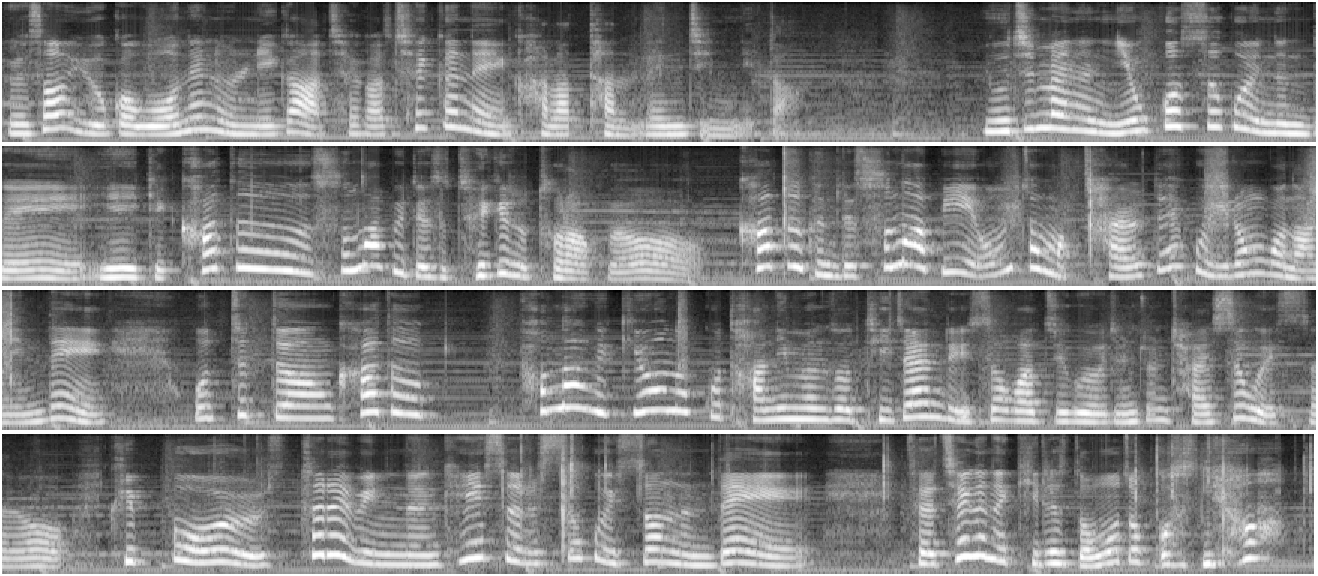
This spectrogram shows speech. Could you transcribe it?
그래서 이거 One and Only가 제가 최근에 갈아탄 렌즈입니다. 요즘에는 이거 쓰고 있는데 얘 이렇게 카드 수납이 돼서 되게 좋더라고요. 카드 근데 수납이 엄청 막 잘 되고 이런 건 아닌데 어쨌든 카드 편하게 끼워놓고 다니면서 디자인도 있어가지고 요즘 좀 잘 쓰고 있어요. 귓볼 스트랩 있는 케이스를 쓰고 있었는데 제가 최근에 길에서 넘어졌거든요.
